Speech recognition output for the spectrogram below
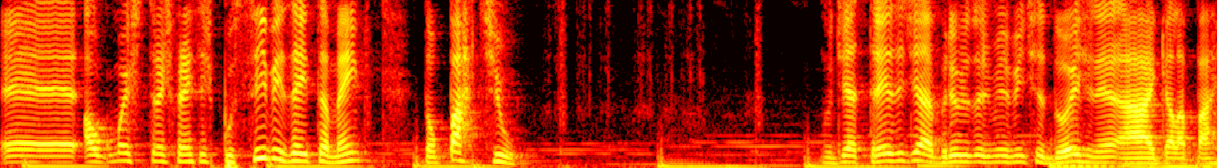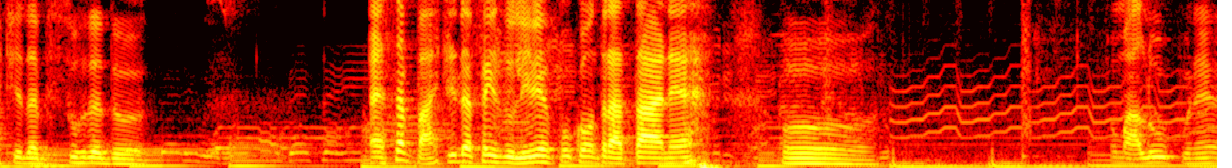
É, Algumas transferências possíveis aí também, então partiu. No dia 13 de abril de 2022, né, ah, aquela partida absurda do... Essa partida fez o Liverpool contratar, né, o... O maluco, né?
